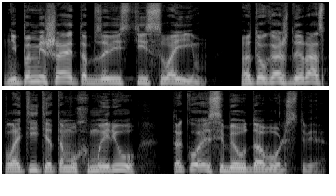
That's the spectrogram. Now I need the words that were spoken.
Не помешает обзавестись своим, а то каждый раз платить этому хмырю такое себе удовольствие.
